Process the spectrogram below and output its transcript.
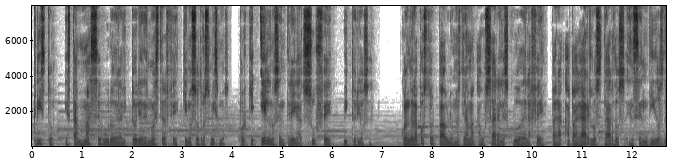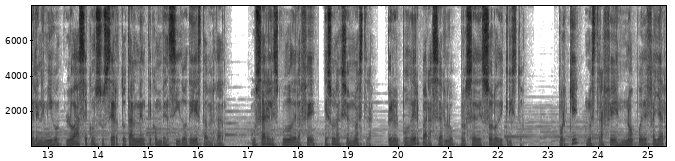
Cristo está más seguro de la victoria de nuestra fe que nosotros mismos, porque Él nos entrega su fe victoriosa. Cuando el apóstol Pablo nos llama a usar el escudo de la fe para apagar los dardos encendidos del enemigo, lo hace con su ser totalmente convencido de esta verdad. Usar el escudo de la fe es una acción nuestra, pero el poder para hacerlo procede solo de Cristo. ¿Por qué nuestra fe no puede fallar?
